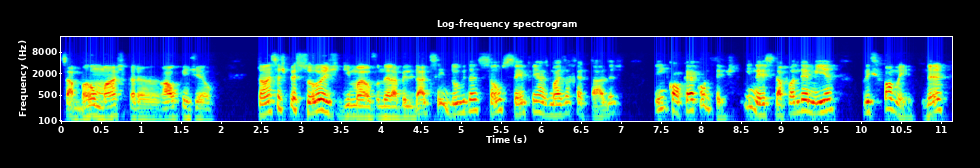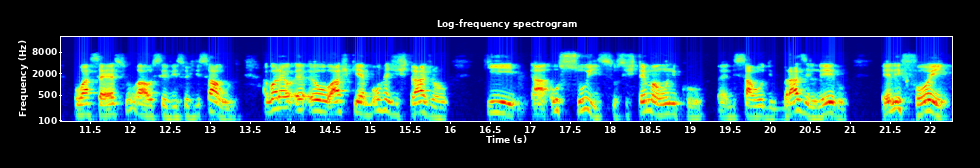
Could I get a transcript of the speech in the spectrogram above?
sabão, máscara, álcool em gel. Então, essas pessoas de maior vulnerabilidade, sem dúvida, são sempre as mais afetadas em qualquer contexto. E nesse da pandemia, principalmente, né? O acesso aos serviços de saúde. Agora, eu, eu acho que é bom registrar, João, que a, o SUS, o Sistema Único né, de Saúde brasileiro, ele foi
